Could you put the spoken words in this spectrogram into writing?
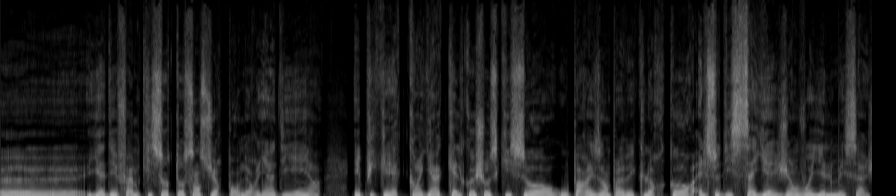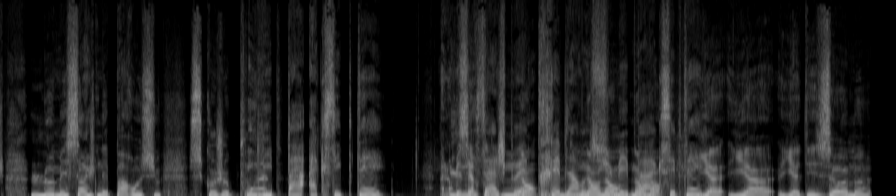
euh, il y a des femmes qui s'autocensurent pour ne rien dire, et puis quand il y a quelque chose qui sort, ou par exemple avec leur corps, elles se disent ça y est, j'ai envoyé le message. Le message n'est pas reçu. Ce que je pointe, il n'est pas accepté. le message peut être très bien reçu, mais pas accepté. Il y a, il y a des hommes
